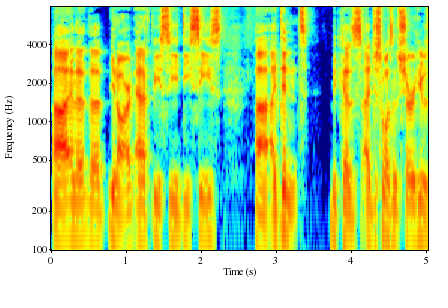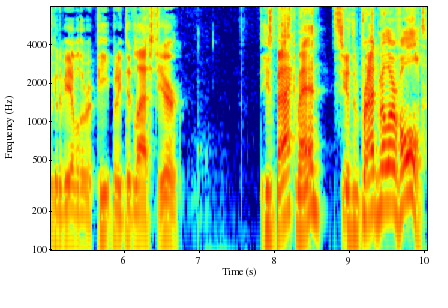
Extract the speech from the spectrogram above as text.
uh, in the, the you know our NFBC DCs. Uh, I didn't because I just wasn't sure he was going to be able to repeat, but he did last year. He's back, man. It's the Brad Miller of old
